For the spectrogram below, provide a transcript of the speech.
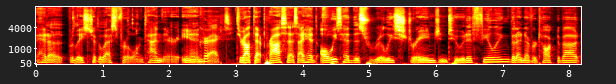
had a relationship that lasted for a long time there, and correct. throughout that process, I had always had this really strange intuitive feeling that I never talked about.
